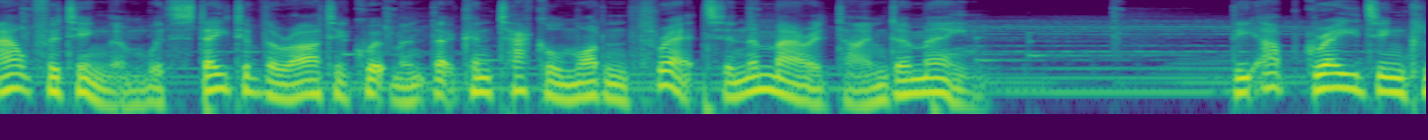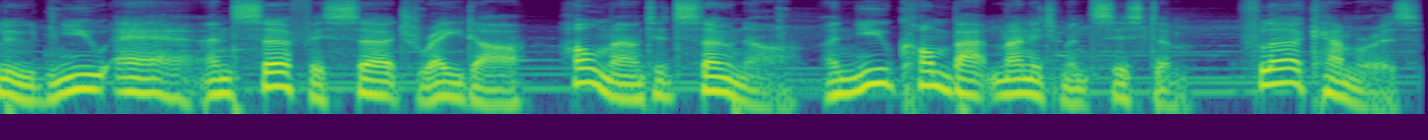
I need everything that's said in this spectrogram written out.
outfitting them with state-of-the-art equipment that can tackle modern threats in the maritime domain. The upgrades include new air and surface search radar, hull-mounted sonar, a new combat management system, FLIR cameras,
